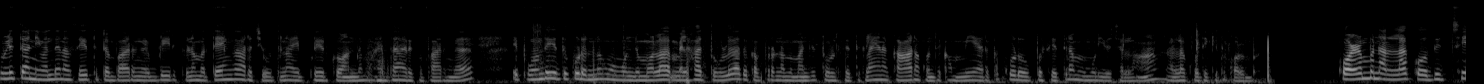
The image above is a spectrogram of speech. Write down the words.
புளி தண்ணி வந்து நான் சேர்த்துட்டேன் பாருங்கள் எப்படி இருக்குது நம்ம தேங்காய் அரைச்சி ஊற்றினா எப்படி இருக்கும்? அந்த மாதிரி தான் இருக்குது பாருங்கள் இப்போ வந்து இது கூட இன்னும் கொஞ்சம் மிளகா மிளகாத்தூள் அதுக்கப்புறம் நம்ம மஞ்சத்தூள் சேர்த்துக்கலாம். ஏன்னா காரம் கொஞ்சம் கம்மியாக இருக்குது கூட உப்பு சேர்த்து நம்ம மூடி வச்சிடலாம். நல்லா கொதிக்குது குழம்பு. குழம்பு நல்லா கொதித்து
